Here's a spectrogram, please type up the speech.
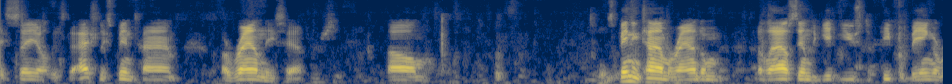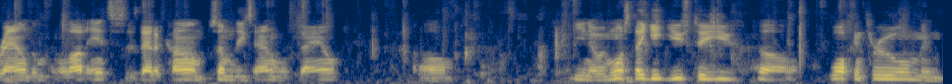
a sale is to actually spend time around these heifers. Um, spending time around them allows them to get used to people being around them. In a lot of instances, that'll calm some of these animals down. Um, you know, and once they get used to you uh, walking through them and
